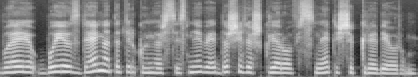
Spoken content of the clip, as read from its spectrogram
Ve bu yüzden Atatürk Üniversitesi'ne ve Dış İlişkiler Ofisi'ne teşekkür ediyorum.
